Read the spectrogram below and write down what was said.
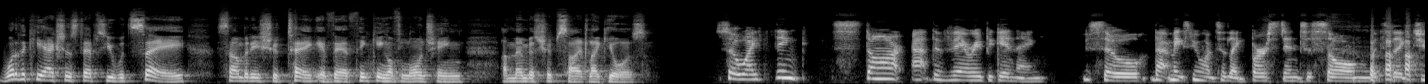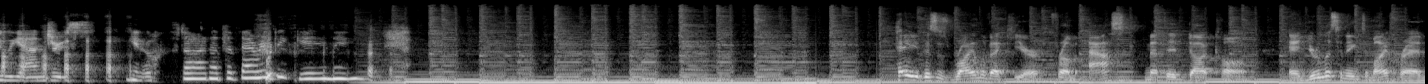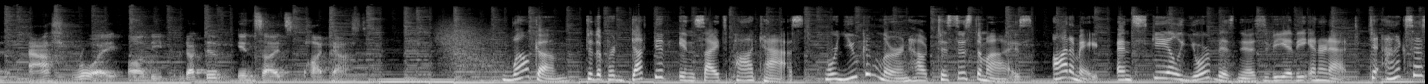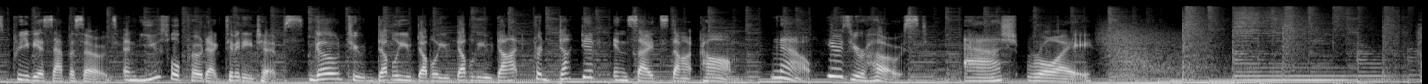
What are the key action steps you would say somebody should take if they're thinking of launching a membership site like yours? So I think start at the very beginning. So that makes me want to like burst into song with like Julie Andrews, you know, start at the very beginning. Hey, this is Ryan Levesque here from AskMethod.com, and you're listening to my friend Ash Roy on the Productive Insights Podcast. Welcome to the Productive Insights Podcast, where you can learn how to systemize, automate, and scale your business via the internet. To access previous episodes and useful productivity tips, go to www.productiveinsights.com. Now, here's your host, Ash Roy.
